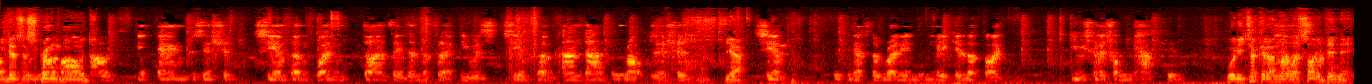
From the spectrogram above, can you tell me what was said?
He does a springboard. Get in position. CM Punk, when Dante did the flip, he was CM Punk and Dante out of position. yeah. CM quick enough to run in and make it look like he was going to try and catch him. Well, he took it on the other side, didn't he?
